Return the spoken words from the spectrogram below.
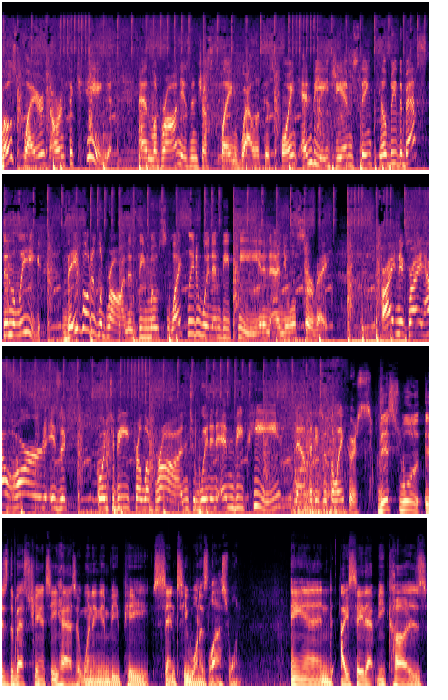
most players aren't the king. And LeBron isn't just playing well at this point. NBA GMs think he'll be the best in the league. They voted LeBron as the most likely to win MVP in an annual survey. All right, Nick Wright, how hard is it going to be for LeBron to win an MVP now that he's with the Lakers? This will is the best chance he has at winning MVP since he won his last one. And I say that because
